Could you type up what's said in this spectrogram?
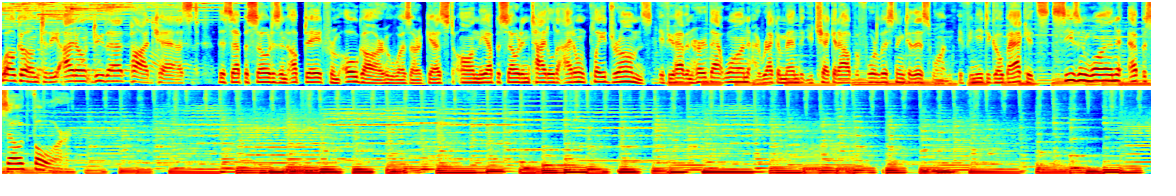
Welcome to the I Don't Do That podcast. This episode is an update from Ogar, who was our guest on the episode entitled I Don't Play Drums. If you haven't heard that one, I recommend that you check it out before listening to this one. If you need to go back, it's season 1, episode 4.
